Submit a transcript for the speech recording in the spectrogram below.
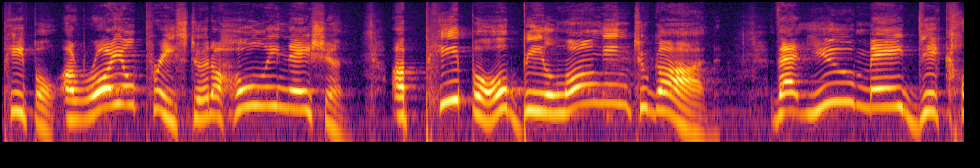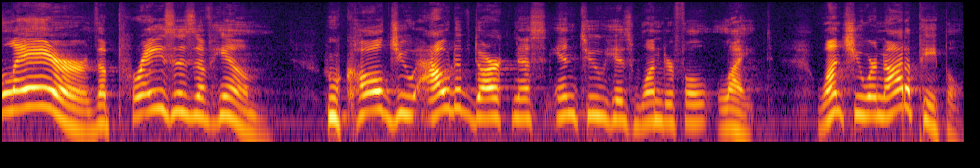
people, a royal priesthood, a holy nation, a people belonging to God, that you may declare the praises of Him who called you out of darkness into His wonderful light. Once you were not a people,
